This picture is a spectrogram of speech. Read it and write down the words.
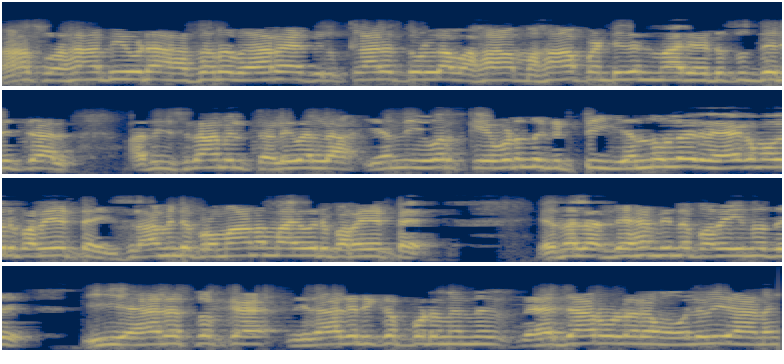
ആ സ്വഹാബിയുടെ അസർ വേറെ പിൽക്കാലത്തുള്ള മഹാ മഹാപണ്ഡിതന്മാർ എടുത്തുദ്ധരിച്ചാൽ അത് ഇസ്ലാമിൽ തെളിവല്ല എന്ന് ഇവർക്ക് എവിടുന്ന് കിട്ടി എന്നുള്ള രേഖം അവർ പറയട്ടെ. ഇസ്ലാമിന്റെ പ്രമാണമായി അവർ പറയട്ടെ. എന്നാൽ അദ്ദേഹം പിന്നെ പറയുന്നത് ഈ ഏലസൊക്കെ നിരാകരിക്കപ്പെടുമെന്ന് ബേജാറുള്ള ഒരു മൗലവിയാണ്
